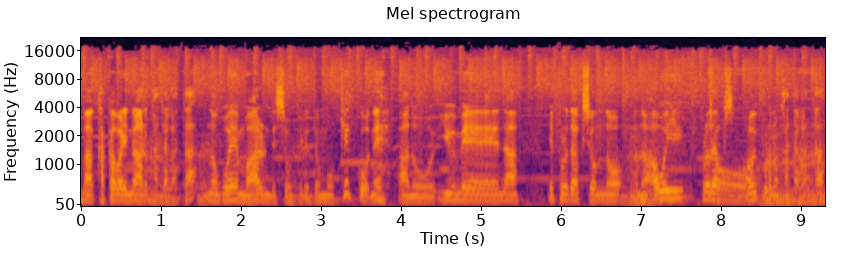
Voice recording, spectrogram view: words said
まあ関わりのある方々のご縁もあるんでしょうけれども、結構ねあの有名なえプロダクションのあの青いプロダクション青いプロの方々、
